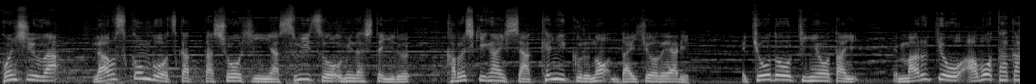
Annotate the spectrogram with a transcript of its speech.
今週はラオス昆布を使った商品やスイーツを生み出している株式会社ケミクルの代表であり共同企業体丸京アボ高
